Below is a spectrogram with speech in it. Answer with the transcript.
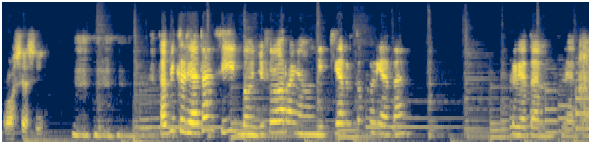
proses sih tapi kelihatan sih bang Jufil orang yang mikir itu kelihatan kelihatan kelihatan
